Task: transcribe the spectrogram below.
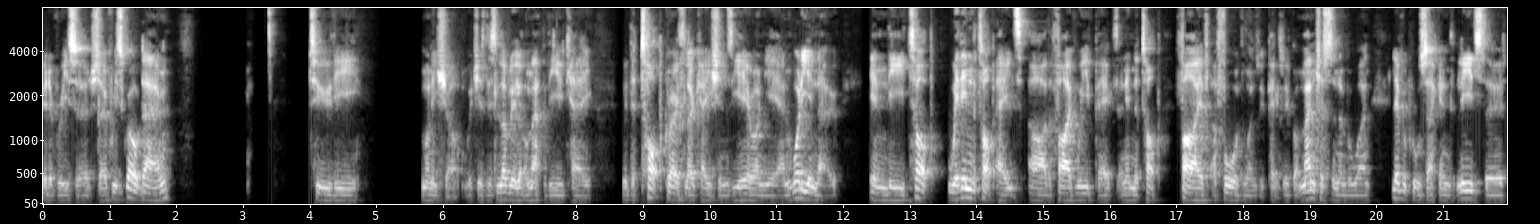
bit of research. So if we scroll down to the money shot, which is this lovely little map of the UK with the top growth locations year on year. And what do you know? In the top, within the top eight are the five we've picked, and in the top five are four of the ones we've picked. We've got Manchester number one, Liverpool second, Leeds third,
